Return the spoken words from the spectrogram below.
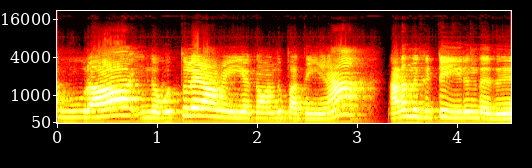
பூரா இந்த ஒத்துழையாமை இயக்கம் வந்து பார்த்தீங்கன்னா நடந்துக்கிட்டு இருந்தது.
